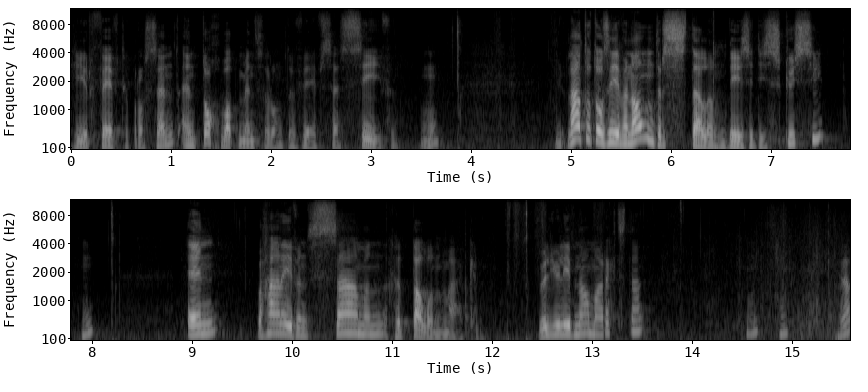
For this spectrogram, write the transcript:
hier 50 procent en toch wat mensen rond de 5, 6, 7. Hm? Laten we het ons even anders stellen, deze discussie. Hm? En we gaan even samen getallen maken. Willen jullie even allemaal recht staan? Hm? hm? Ja?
